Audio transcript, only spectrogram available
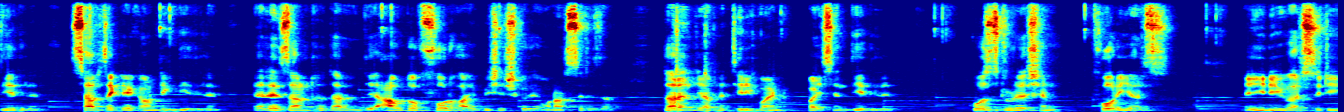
দিয়ে দিলেন সাবজেক্ট অ্যাকাউন্টিং দিয়ে দিলেন রেজাল্ট ধরেন যে আউট অফ ফোর হয়, বিশেষ করে অনার্সের রেজাল্ট ধরেন যে আপনি থ্রি পয়েন্ট পাইছেন, দিয়ে দিলেন। Course duration four years university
